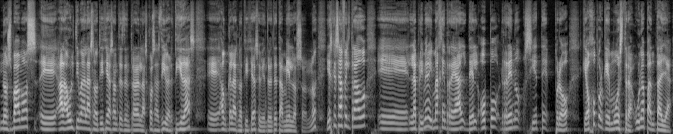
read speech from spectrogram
nos vamos eh, a la última de las noticias antes de entrar en las cosas divertidas, eh, aunque las noticias, evidentemente, también lo son, ¿no? Y es que se ha filtrado eh, la primera imagen real del Oppo Reno 7 Pro, que ojo porque muestra una pantalla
